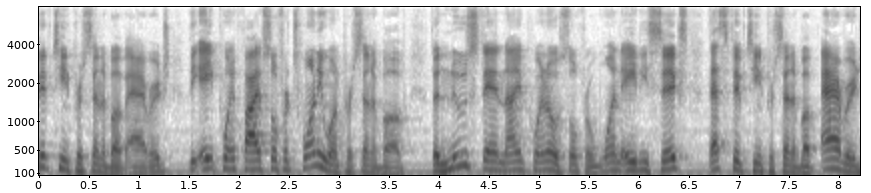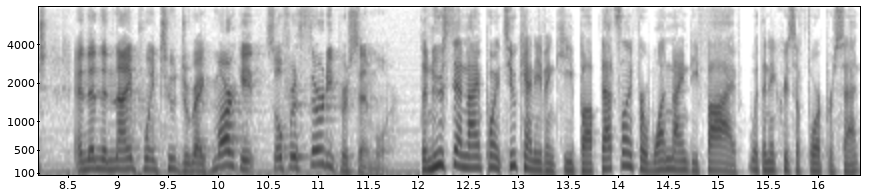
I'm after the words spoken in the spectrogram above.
15% above average. The 8.5 sold for 21% above. The newsstand 9.0 sold for 186, that's 15% above average. And then the 9.2 direct market sold for 30% more. The newsstand 9.2 can't even keep up. That's selling for 195 with an increase of 4%.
